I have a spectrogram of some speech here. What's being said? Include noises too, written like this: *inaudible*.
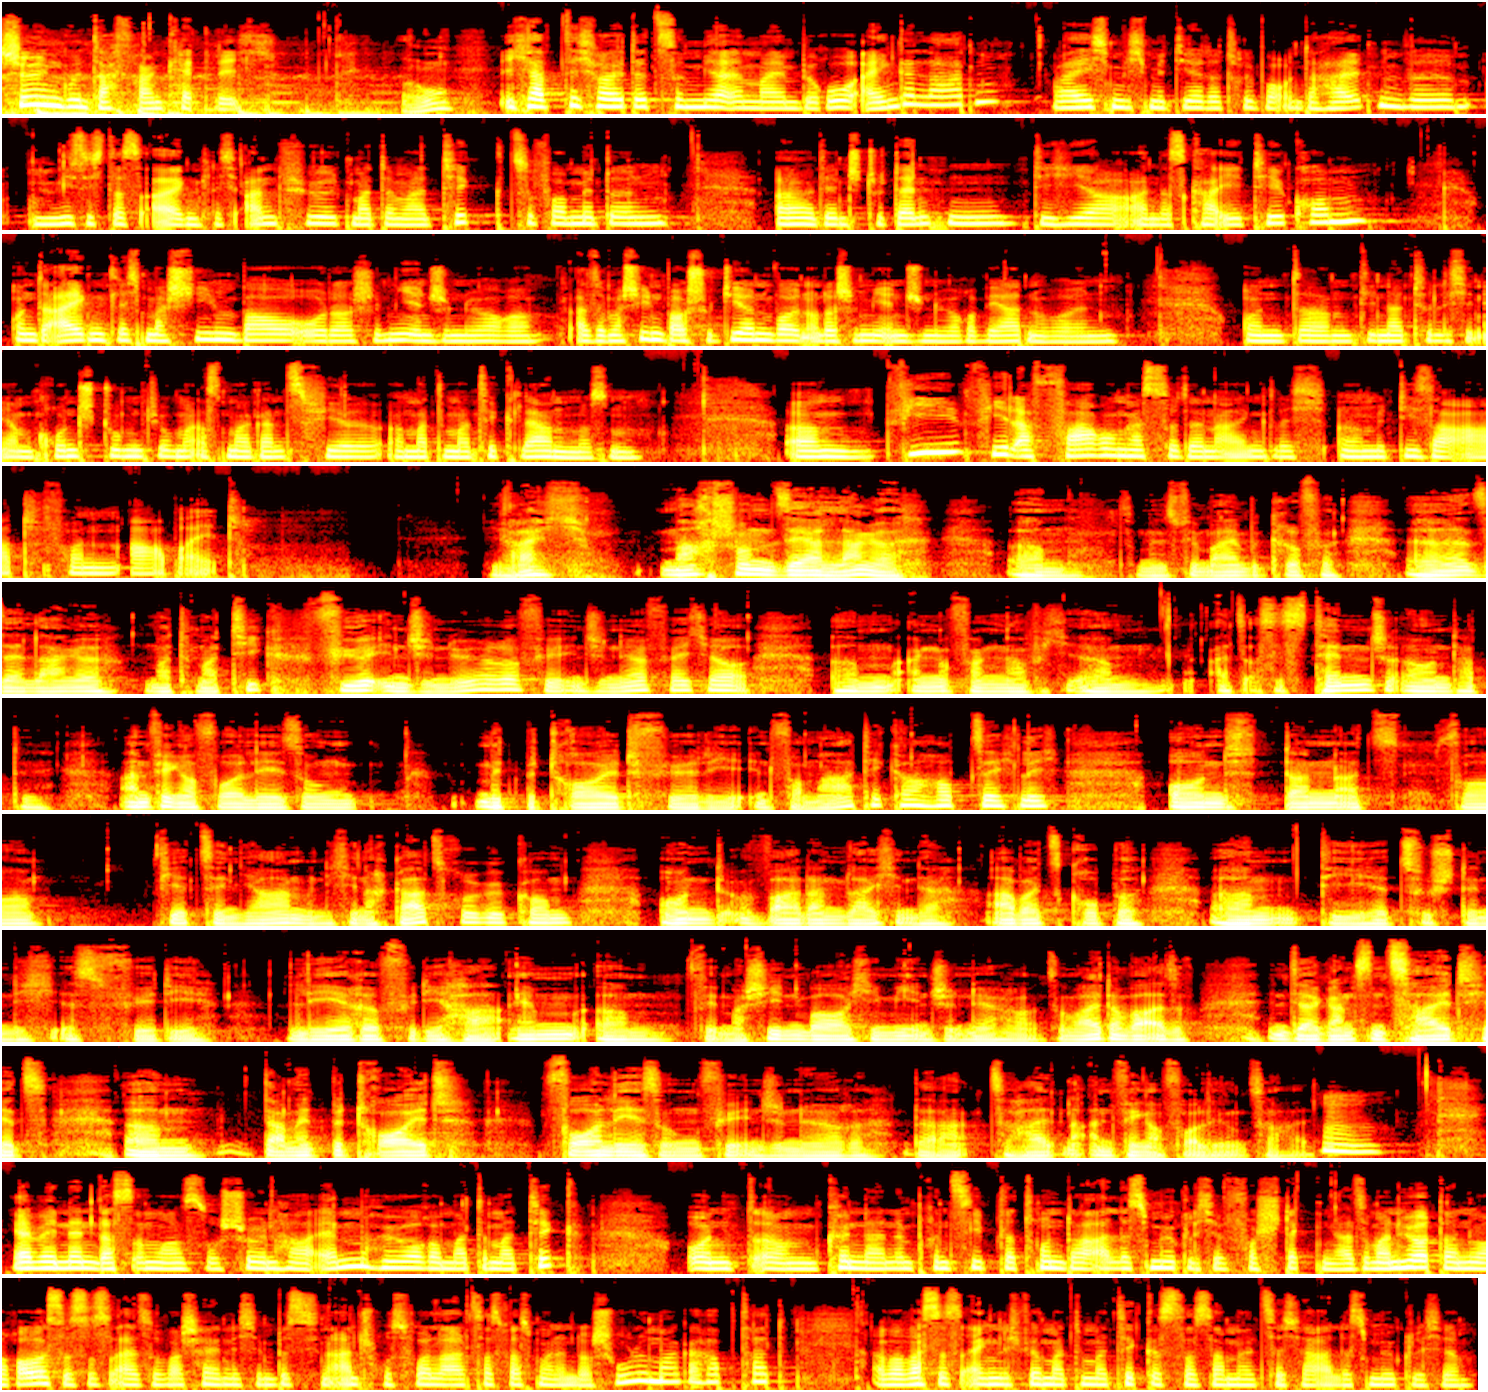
Schönen guten Tag, Frank Kettlich. Hallo. Ich habe dich heute zu mir in meinem Büro eingeladen, weil ich mich mit dir darüber unterhalten will, wie sich das eigentlich anfühlt, Mathematik zu vermitteln, äh, den Studenten, die hier an das KIT kommen und eigentlich Maschinenbau oder Chemieingenieure, also Maschinenbau studieren wollen oder Chemieingenieure werden wollen. Und ähm, die natürlich in ihrem Grundstudium erstmal ganz viel äh, Mathematik lernen müssen. Ähm, wie viel Erfahrung hast du denn eigentlich äh, mit dieser Art von Arbeit? Ja, ich mache schon sehr lange, ähm, zumindest für meine Begriffe, äh, sehr lange Mathematik für Ingenieure, für Ingenieurfächer. Ähm, angefangen habe ich ähm, als Assistent und habe die Anfängervorlesungen mitbetreut für die Informatiker hauptsächlich. Und dann als vor 14 Jahren bin ich hier nach Karlsruhe gekommen und war dann gleich in der Arbeitsgruppe, ähm, die hier zuständig ist für die Lehre, für die HM, ähm, für Maschinenbau, Chemieingenieure und so weiter. War also in der ganzen Zeit jetzt ähm, damit betreut, Vorlesungen für Ingenieure da zu halten, Anfängervorlesungen zu halten. Hm. Ja, wir nennen das immer so schön HM, höhere Mathematik und ähm, können dann im Prinzip darunter alles Mögliche verstecken. Also man hört da nur raus, es ist also wahrscheinlich ein bisschen anspruchsvoller als das, was man in der Schule mal gehabt hat. Aber was es eigentlich für Mathematik ist, da sammelt sich ja alles Mögliche.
